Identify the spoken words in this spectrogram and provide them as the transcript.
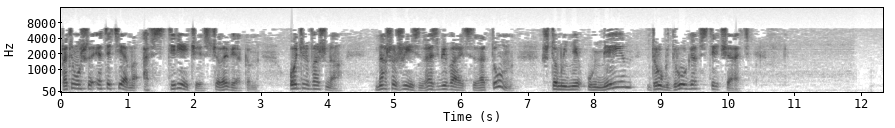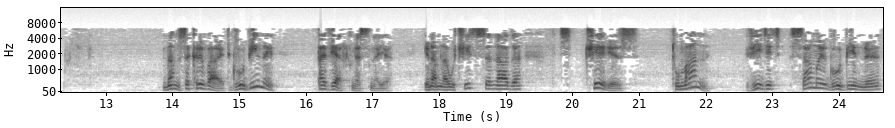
потому что эта тема о встрече с человеком очень важна. Наша жизнь разбивается на том, что мы не умеем друг друга встречать. Нам закрывает глубины поверхностное, и нам научиться надо через туман видеть самую глубинную,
